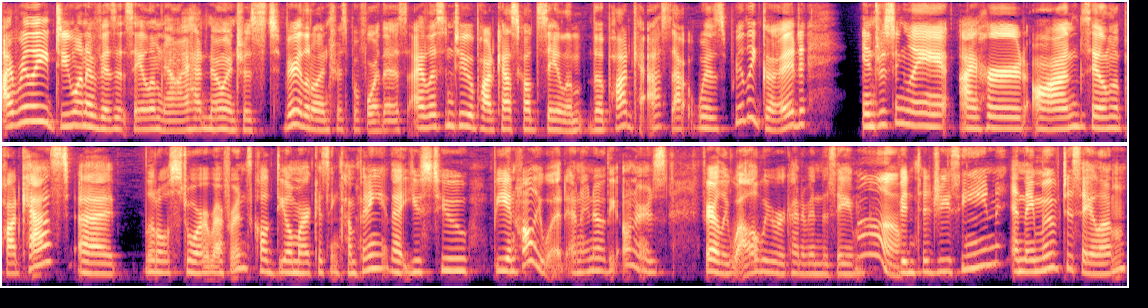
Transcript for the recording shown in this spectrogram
I really do want to visit Salem now. I had no interest, very little interest before this. I listened to a podcast called Salem, the podcast. That was really good. Interestingly, I heard on Salem, the podcast, a little store reference called Deal Marcus and Company that used to be in Hollywood. And I know the owners fairly well. We were kind of in the same Oh. vintagey scene. And they moved to Salem.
